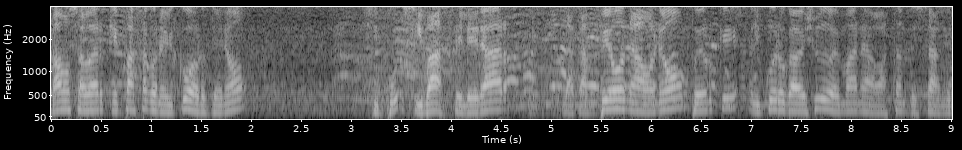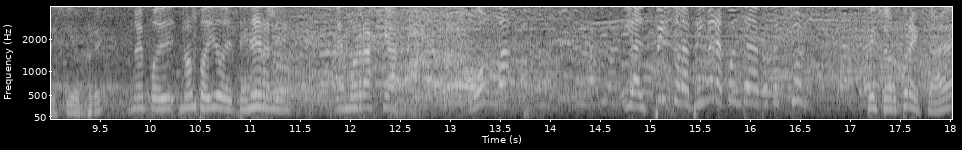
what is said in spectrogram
Vamos a ver qué pasa con el corte, ¿no? Si, va a acelerar la campeona o no, porque el cuero cabelludo emana bastante sangre siempre. No, he podi- no han podido detenerle la hemorragia. Bomba. Y al piso la primera cuenta de protección Qué sorpresa, ¿eh?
